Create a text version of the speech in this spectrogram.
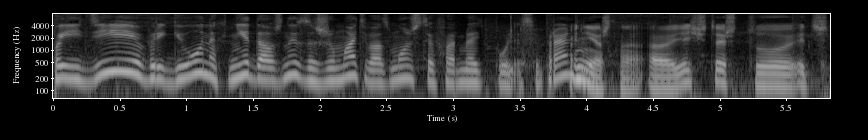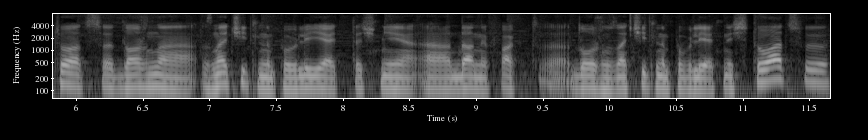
по идее, в регионах не должны зажимать возможность оформлять полисы, правильно? Конечно. Э, Я считаю, что эта ситуация должна значительно повлиять, точнее, э, данный факт э, должен значительно повлиять на ситуацию.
